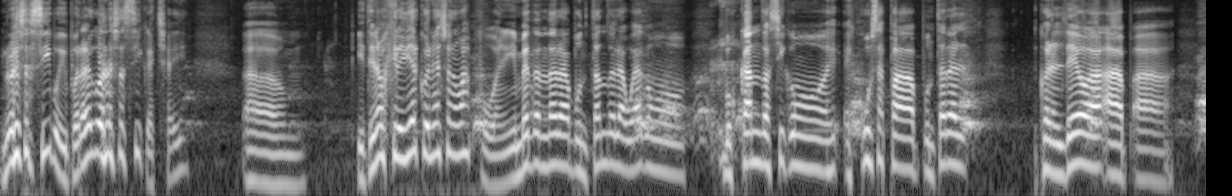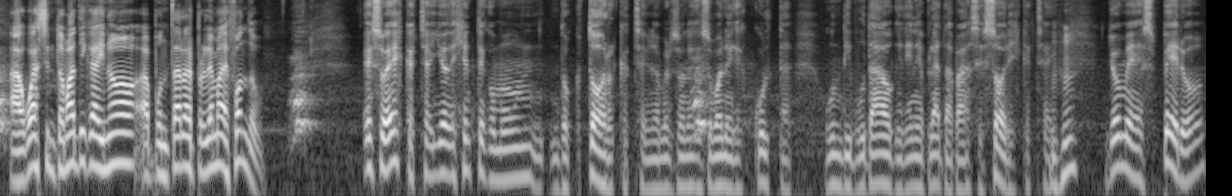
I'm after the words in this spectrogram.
no es así, pues, y por algo no es así, ¿cachai? Am, y tenemos que lidiar con eso nomás, pues, weón. Y en vez de andar apuntando la weá como, buscando así como excusas para apuntar al, con el dedo a, a, a, a weas sintomáticas y no apuntar al problema de fondo. Eso es, ¿cachai? Yo de gente como un doctor, ¿cachai? Una persona que supone que es culta, un diputado que tiene plata para asesores, ¿cachai? Yo me espero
